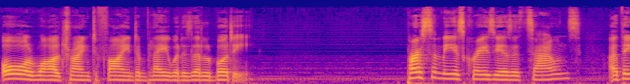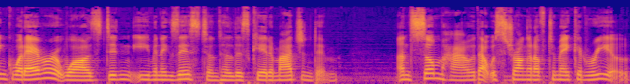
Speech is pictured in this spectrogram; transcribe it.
all while trying to find and play with his little buddy. Personally, as crazy as it sounds, I think whatever it was didn't even exist until this kid imagined him, and somehow that was strong enough to make it real.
